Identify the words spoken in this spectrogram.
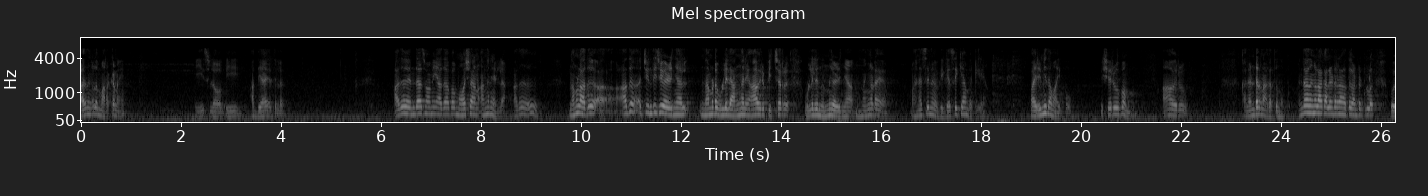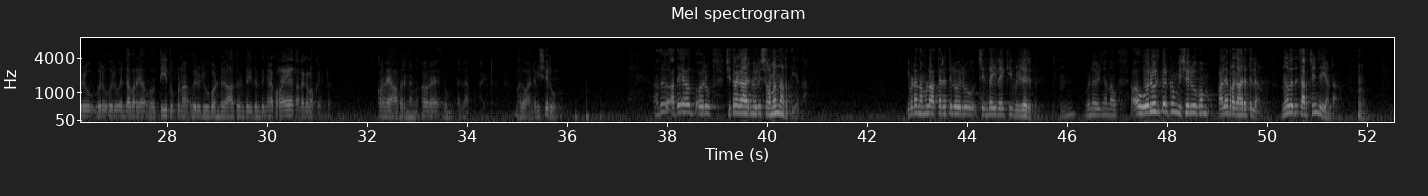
അത് നിങ്ങൾ മറക്കണേ. ഈ ശ്ലോ ഈ അധ്യായത്തിൽ അത് എന്താ സ്വാമി? അത് അപ്പോൾ മോശമാണ്. അങ്ങനെയല്ല. അത് നമ്മളത് അത് ചിന്തിച്ചു കഴിഞ്ഞാൽ നമ്മുടെ ഉള്ളിൽ അങ്ങനെ ആ ഒരു പിക്ചർ ഉള്ളിൽ നിന്ന് കഴിഞ്ഞാൽ നിങ്ങളുടെ മനസ്സിന് വികസിക്കാൻ പറ്റില്ല. പരിമിതമായി പോവും. വിശ്വരൂപം ആ ഒരു കലണ്ടറിനകത്ത് നിൽക്കും. എന്താ നിങ്ങൾ ആ കലണ്ടറിനകത്ത് കണ്ടിട്ടുള്ള ഒരു ഒരു ഒരു എന്താ പറയുക തീ തുപ്പണ ഒരു രൂപമുണ്ട് അതുണ്ട് ഇതുണ്ട് ഇങ്ങനെ കുറേ തലകളൊക്കെ ഉണ്ട്. കുറേ ആഭരണങ്ങൾ കുറേ ഇതും എല്ലാം ആയിട്ട്. ഭഗവാന്റെ വിശ്വരൂപം. അത് അദ്ദേഹം ഒരു ചിത്രകാരൻ ഒരു ശ്രമം നടത്തിയതാ. ഇവിടെ നമ്മൾ അത്തരത്തിലൊരു ചിന്തയിലേക്ക് വിഴരുത്. വീണ് കഴിഞ്ഞാൽ ഓരോരുത്തർക്കും വിശ്വരൂപം പല പ്രകാരത്തിലാണ്. നിങ്ങളിത് ചർച്ചയും ചെയ്യണ്ട.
